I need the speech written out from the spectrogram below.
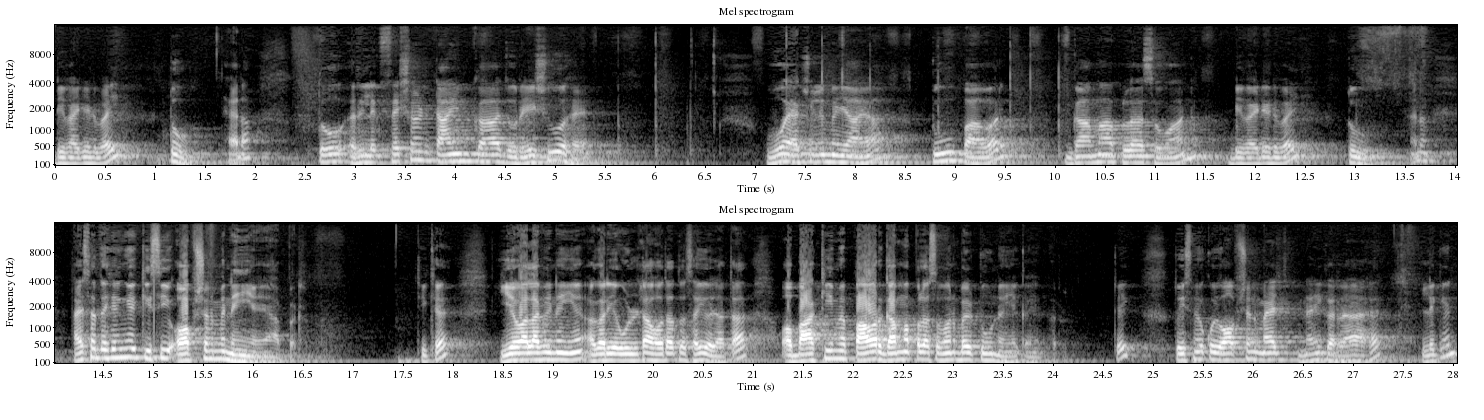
divided by two, है ना? तो रिलैक्सेशन टाइम का जो रेशियो है वो एक्चुअली में यह आया two power gamma plus one divided by two है ना? ऐसा देखेंगे किसी ऑप्शन में नहीं है यहाँ पर, ठीक है? ये वाला भी नहीं है, अगर ये उल्टा होता तो सही हो जाता, और बाकी में power gamma plus one by two नहीं है कहीं पर, ठीक? तो इसमें कोई ऑप्शन मैच नहीं कर रहा है, लेकिन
